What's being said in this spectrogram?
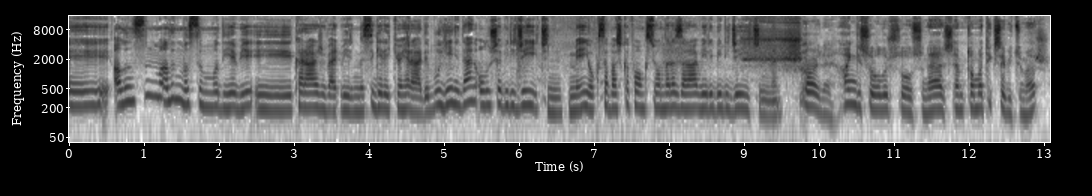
e, alınsın mı alınmasın mı diye bir e, karar ver- verilmesi gerekiyor herhalde. Bu yeniden oluşabileceği için mi yoksa başka fonksiyonlara zarar verebileceği için mi? Şöyle hangisi olursa olsun eğer semptomatikse bir tümör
